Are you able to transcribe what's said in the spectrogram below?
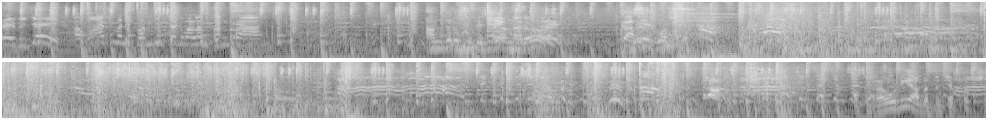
రే విజయ్ ఆ వాచ్మెన్ పంపించక వాళ్ళని తండ్రా అందరూ బిజీగా ఉన్నారు. కాసేపు రౌడీ అబద్ధం చెప్పొచ్చు.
